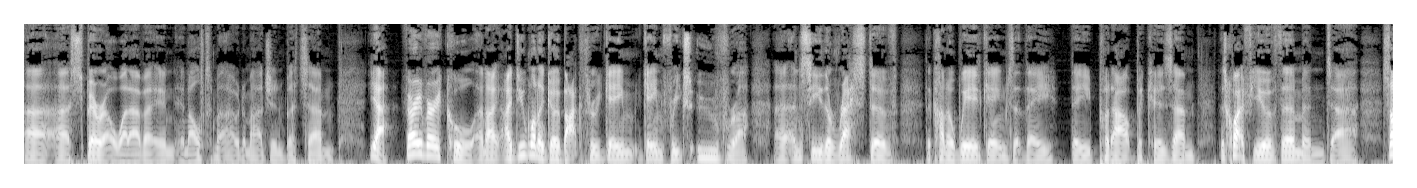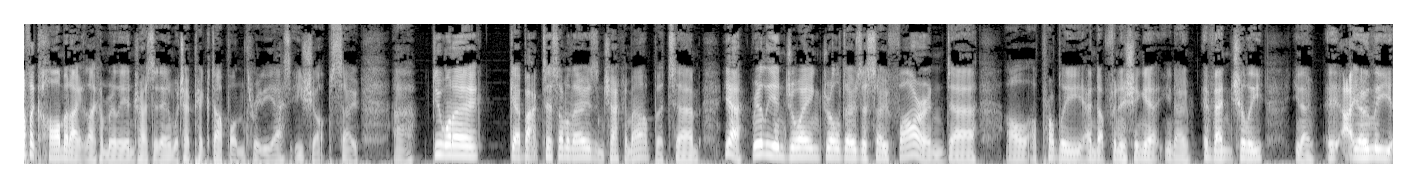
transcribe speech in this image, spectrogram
a, a spirit or whatever in, in Ultimate, I would imagine. But um, yeah, very very cool. And I, I do want to go back through Game Game Freak's oeuvre uh, and see the rest of the kind of weird games that they they put out because um, there's quite a few of them and uh, stuff like HarmoKnight, like I'm really interested in, which I picked up on 3DS eShop. So uh, do want to get back to some of those and check them out. But um, yeah, really enjoying Drill Dozer so far, and uh, I'll, I'll probably end up finishing it. You know, eventually. You know, I only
